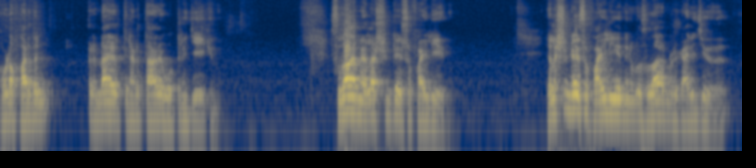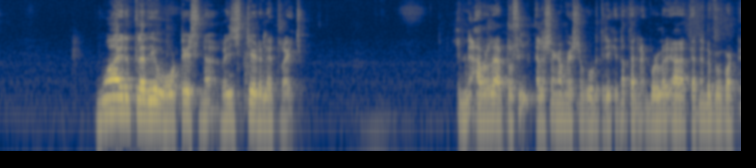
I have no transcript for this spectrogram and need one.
അവിടെ ഭരതൻ രണ്ടായിരത്തിനടുത്ത് താഴെ വോട്ടിന് ജയിക്കുന്നു. സുധാകരൻ ഇലക്ഷൻ കേസ് ഫയൽ ചെയ്തു ഇലക്ഷൻ കേസ് ഫയൽ ചെയ്യുന്നതിന് മുമ്പ് സുധാകരൻ ഒരു കാര്യം ചെയ്തത് മൂവായിരത്തിലധികം വോട്ടേഴ്സിന് രജിസ്റ്റേർഡ് ലെറ്റർ അയച്ചു. അവരുടെ അഡ്രസ്സിൽ ഇലക്ഷൻ കമ്മീഷന് കൊടുത്തിരിക്കുന്ന തെരഞ്ഞെടുപ്പ് പട്ടി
